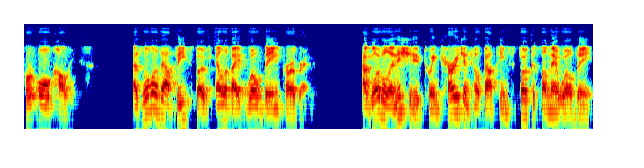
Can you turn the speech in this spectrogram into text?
for all colleagues, as well as our Bespoke Elevate Wellbeing program, our global initiative to encourage and help our teams focus on their well-being.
